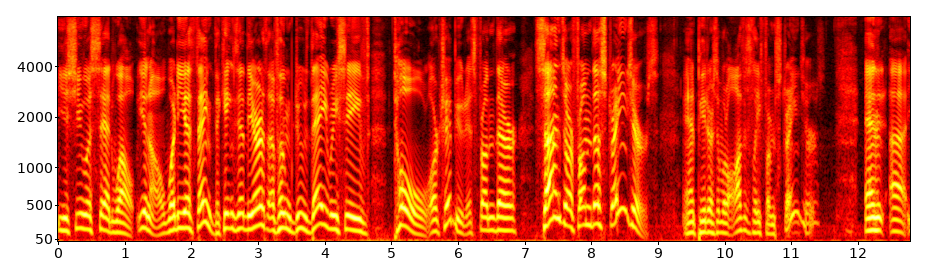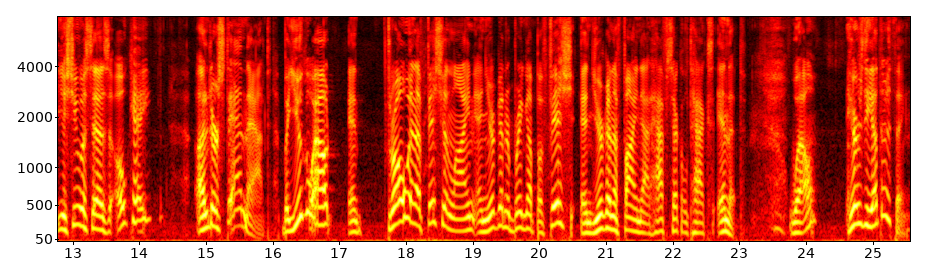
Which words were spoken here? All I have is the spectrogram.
Yeshua said, Well, you know, what do you think? The kings of the earth, of whom do they receive toll or tribute? Is from their sons or from the strangers? And Peter said, Well, obviously from strangers. And uh, Yeshua says, Okay, understand that. But you go out and throw in a fishing line and you're going to bring up a fish and you're going to find that half shekel tax in it. Well, here's the other thing.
